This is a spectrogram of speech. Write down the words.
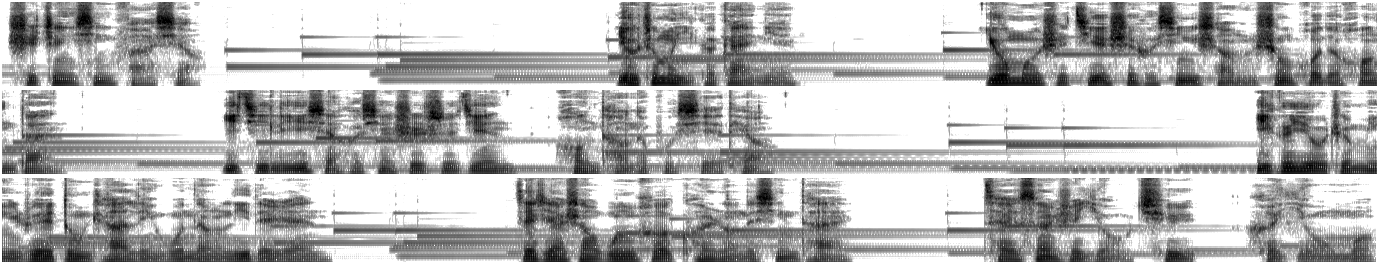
是真心发笑。有这么一个概念，幽默是揭示和欣赏生活的荒诞，以及理想和现实之间荒唐的不协调。一个有着敏锐洞察领悟能力的人，再加上温和宽容的心态，才算是有趣和幽默。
